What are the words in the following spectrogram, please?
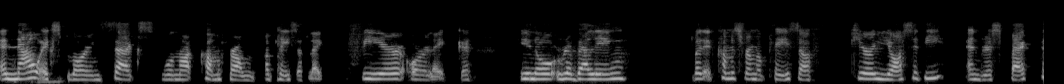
And now mm-hmm. exploring sex will not come from a place of like fear or like, you know, rebelling, but it comes from a place of curiosity and respect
